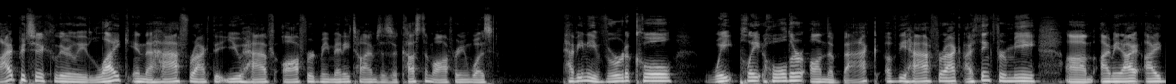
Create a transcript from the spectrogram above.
I particularly like in the half rack that you have offered me many times as a custom offering was having a vertical weight plate holder on the back of the half rack. I think for me, um, I mean, I, I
